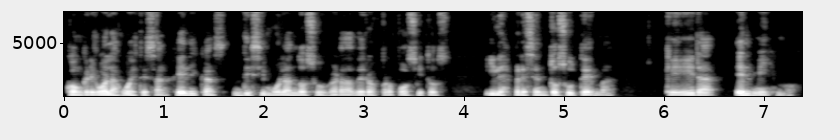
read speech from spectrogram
Congregó las huestes angélicas, disimulando sus verdaderos propósitos, y les presentó su tema, que era él mismo.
